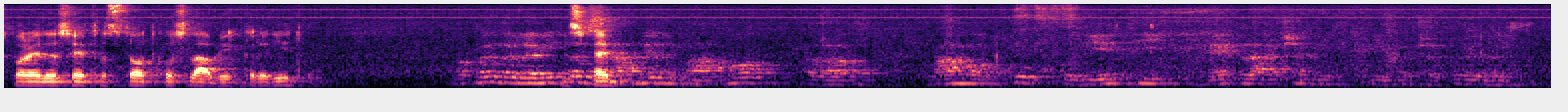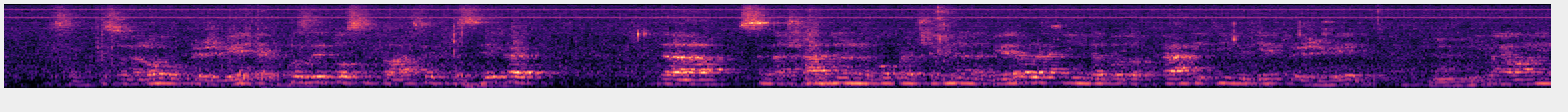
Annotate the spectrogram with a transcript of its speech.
skoraj 10 odstotkov slabih kreditov. Vendarle vi tam stadion imamo, uh, imamo kup podjetij neplačanih, ki jih načrtujejo, ki so na robu preživetja. Kako zdaj to situacijo preslikati, da se na stadionu ne bo pajčevina nabirala in da bodo hkrati ti ljudje preživeli? Imajo oni,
